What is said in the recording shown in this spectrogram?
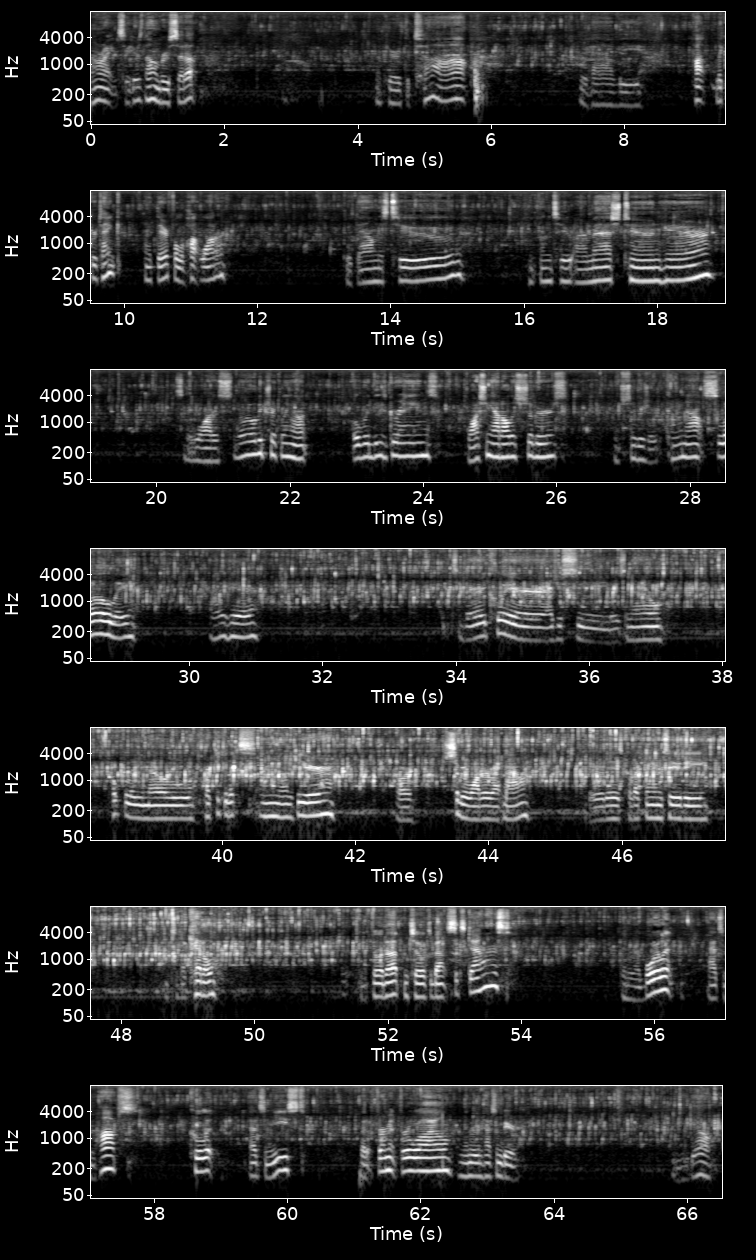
Alright, so here's the homebrew setup. Up here at the top, we have the hot liquor tank right there full of hot water. Goes down this tube into our mash tun here. So the water slowly trickling out over these grains, washing out all the sugars. The sugars are coming out slowly of here. It's very clear, as you see. There's no, hopefully, no particulates in the beer or sugar water right now. There it is, collecting into the into the kettle. Fill it up until it's about six gallons. Then we're gonna boil it, add some hops, cool it, add some yeast, let it ferment for a while, and then we're going to have some beer. There you go.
